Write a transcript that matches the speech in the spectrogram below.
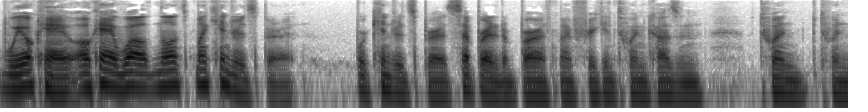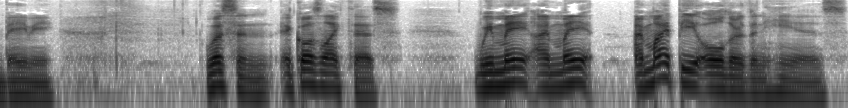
we okay okay. Well, no, it's my kindred spirit we're kindred spirits, separated at birth, my freaking twin cousin, twin twin baby. Listen, it goes like this. We may I may I might be older than he is.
